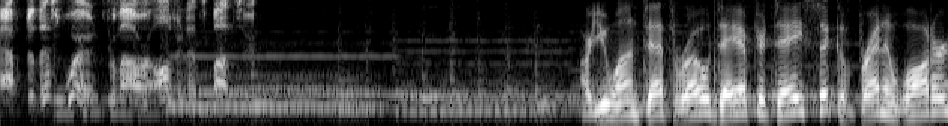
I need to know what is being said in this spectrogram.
after this word from our alternate sponsor. Are you on death row day after day, sick of bread and water?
